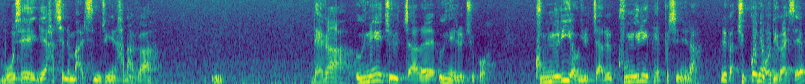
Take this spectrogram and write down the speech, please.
모세에게 하시는 말씀 중에 하나가 음, 내가 은혜 줄 자를 은혜를 주고 국률이 여길 자를 국률이 베푸시니라. 그러니까 주권이 어디가 있어요?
